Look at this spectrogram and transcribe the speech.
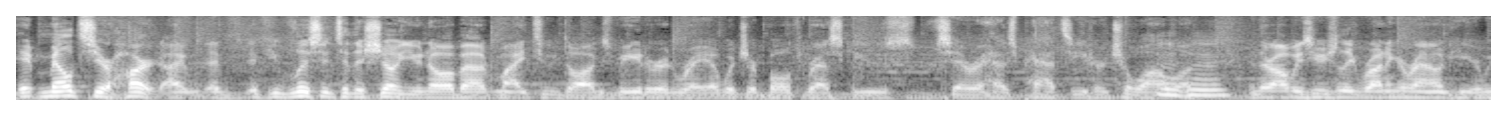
it melts your heart. I, if you've listened to the show, you know about my two dogs, Vader and Rhea, which are both rescues. Sarah has Patsy, her Chihuahua, Mhm. and they're always usually running around here. We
